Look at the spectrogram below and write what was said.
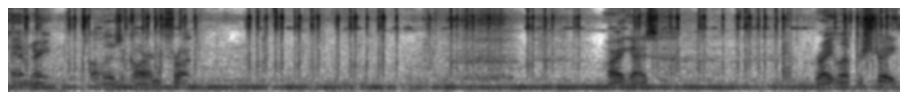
Damn right. Oh, there's a car in the front. All right, guys. Right, left, or straight?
